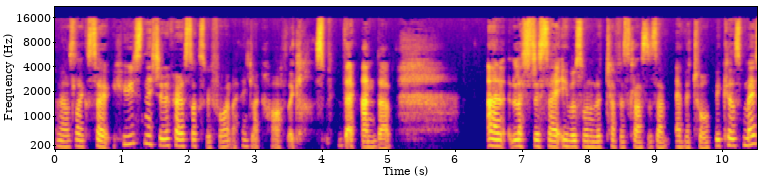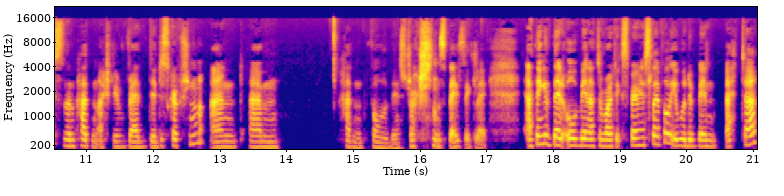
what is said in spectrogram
and I was like, so who's knitted a pair of socks before? And I think like half the class put their hand up and let's just say it was one of the toughest classes I've ever taught because most of them hadn't actually read the description and um, hadn't followed the instructions basically. I think if they'd all been at the right experience level it would have been better.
